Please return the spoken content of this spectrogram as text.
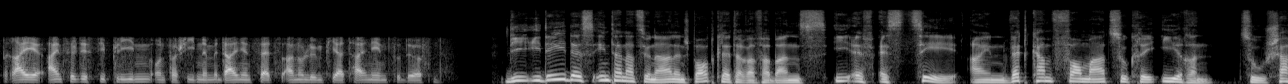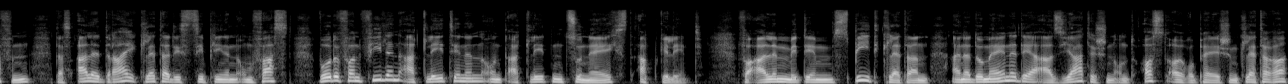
drei Einzeldisziplinen und verschiedenen Medaillensets an Olympia teilnehmen zu dürfen. Die Idee des Internationalen Sportklettererverbands IFSC, ein Wettkampfformat zu kreieren, zu schaffen, das alle drei Kletterdisziplinen umfasst, wurde von vielen Athletinnen und Athleten zunächst abgelehnt. Vor allem mit dem Speedklettern, einer Domäne der asiatischen und osteuropäischen Kletterer,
